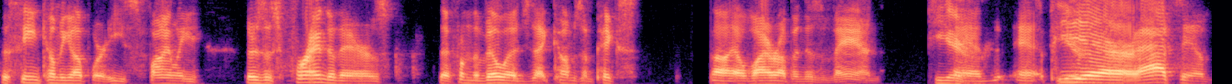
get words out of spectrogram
The scene coming up where he's finally there's this friend of theirs that from the village that comes and picks uh, Elvira up in this van. Pierre. And, and Pierre. Pierre. that's him.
